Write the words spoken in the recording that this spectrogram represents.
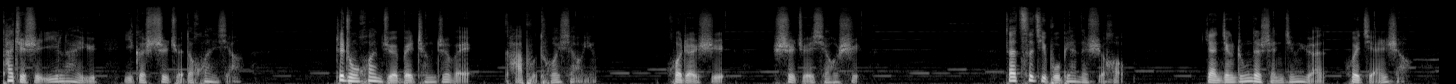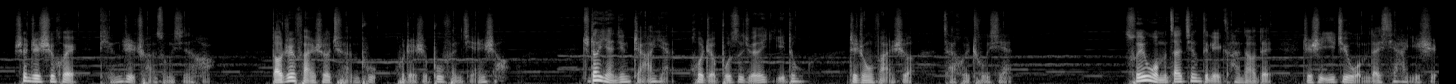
它只是依赖于一个视觉的幻想，这种幻觉被称之为卡普托效应，或者是视觉消失。在刺激不变的时候，眼睛中的神经元会减少，甚至是会停止传送信号，导致反射全部或者是部分减少，直到眼睛眨眼或者不自觉的移动，这种反射才会出现。所以我们在镜子里看到的，只是依据我们的下意识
